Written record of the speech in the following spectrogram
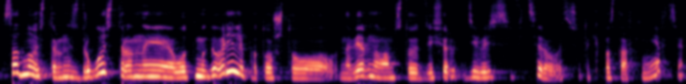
С одной стороны, с другой стороны, вот мы говорили про то, что, наверное, вам стоит диверсифицировать все-таки поставки нефти,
